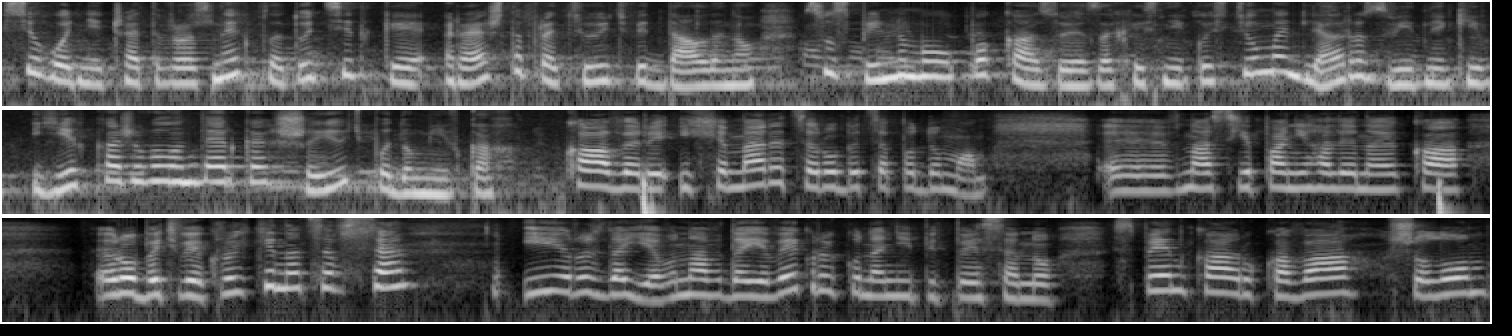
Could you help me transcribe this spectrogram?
Сьогодні четверо з них плетуть сітки, решта працюють віддалено. Суспільному показує захисні костюми для розвідників. Їх, каже волонтерка, шиють по домівках. Кавери і химери це робиться по домам. Е, В нас є пані Галина, яка робить викройки на це все і роздає. Вона вдає викройку, на ній підписано спинка, рукава, шолом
